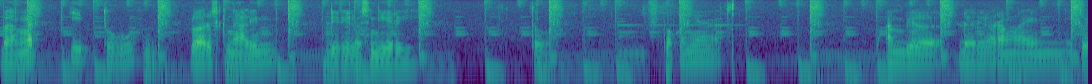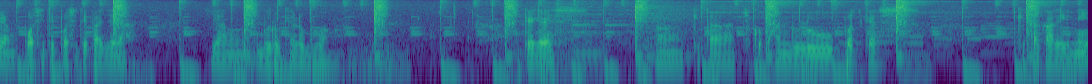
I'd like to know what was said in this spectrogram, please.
banget itu lo harus kenalin diri lo sendiri. Tuh. Pokoknya ambil dari orang lain itu yang positif positif aja lah yang buruknya lo buang. Oke okay guys uh, kita cukupkan dulu podcast kita kali ini.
